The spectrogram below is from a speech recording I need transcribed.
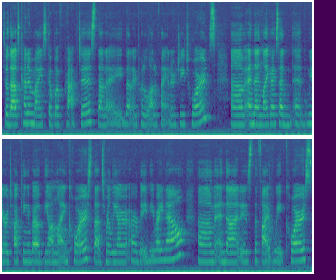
So that's kind of my scope of practice that I that I put a lot of my energy towards. Um, and then, like I said, uh, we were talking about the online course. That's really our, our baby right now. Um, and that is the five week course.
